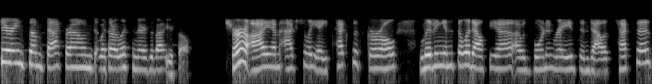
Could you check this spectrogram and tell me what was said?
sharing some background with our listeners about yourself. Sure. I am actually a Texas girl living in Philadelphia. I was born and raised in Dallas, Texas,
